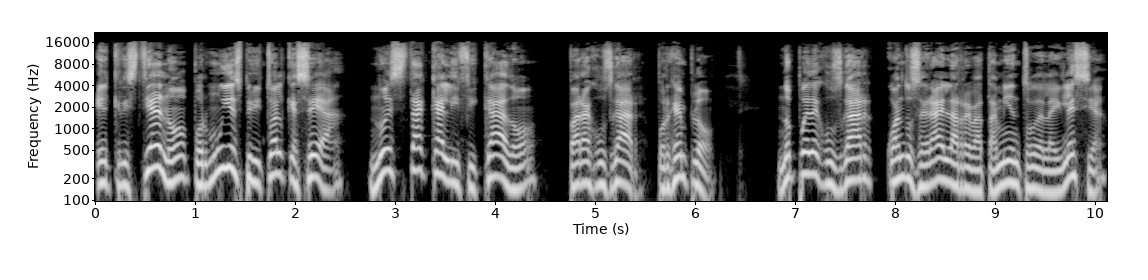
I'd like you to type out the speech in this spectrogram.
el cristiano, por muy espiritual que sea, no está calificado para juzgar. Por ejemplo, no puede juzgar cuándo será el arrebatamiento de la iglesia,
